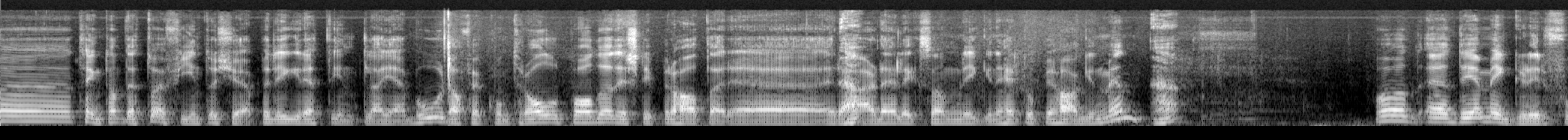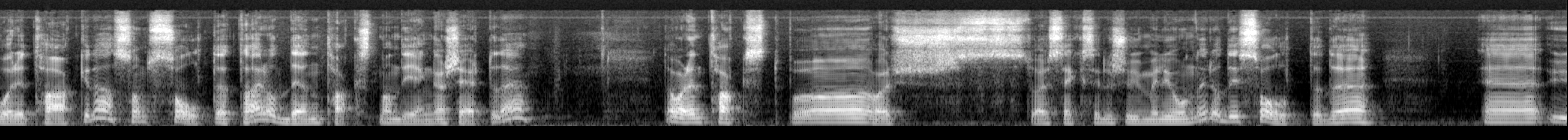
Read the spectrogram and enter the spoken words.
eh, tenkte han at dette var fint å kjøpe. Det ligger rett inntil der jeg bor. Da får jeg kontroll på det. Det slipper å ha det eh, liksom, liggende helt oppi hagen min. Ja. Og eh, det meglerforetaket da, som solgte dette her, og den takstmannen de engasjerte det, da var det en takst på det var, det var 6 eller 7 millioner, og de solgte det eh, u,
